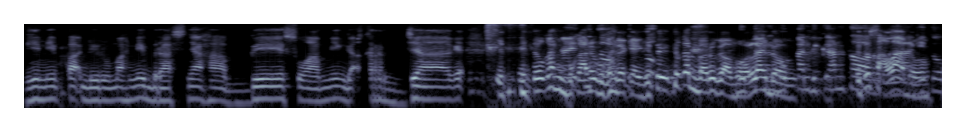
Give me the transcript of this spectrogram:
Gini Pak di rumah nih berasnya habis, suami nggak kerja kayak it- itu kan Nah, bukan itu- bukan kayak itu- gitu. Itu kan baru nggak boleh bukan, dong. Bukan di kantor. Itu salah Nah, dong. Gitu.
